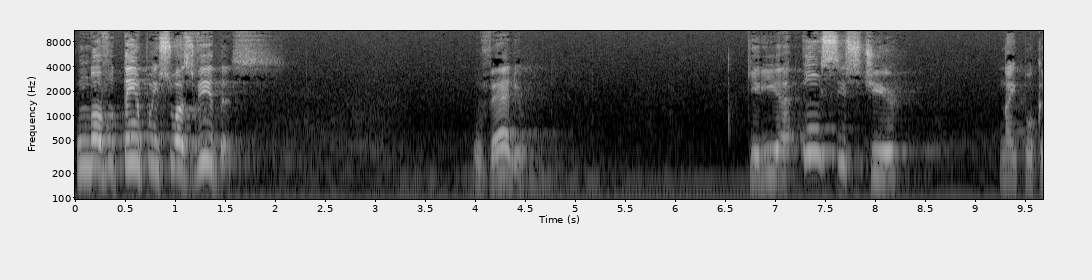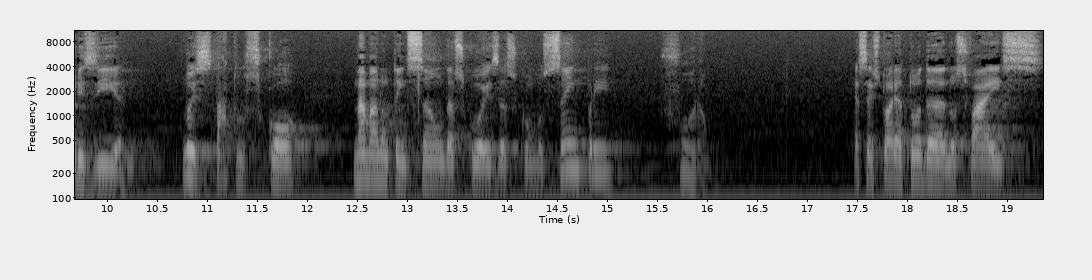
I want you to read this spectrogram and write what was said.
um novo tempo em suas vidas. O velho queria insistir na hipocrisia, no status quo, na manutenção das coisas como sempre foram. Essa história toda nos faz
